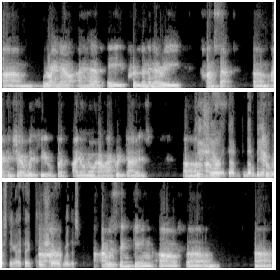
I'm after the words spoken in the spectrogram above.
Um, right now, I have a preliminary concept um, I can share with you, but I don't know how accurate that is. Uh, Please share was, it. That that'll be sure. interesting. I think. Please share uh, it with us. I was thinking of um, uh,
